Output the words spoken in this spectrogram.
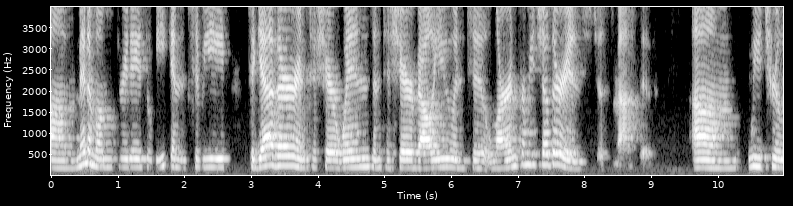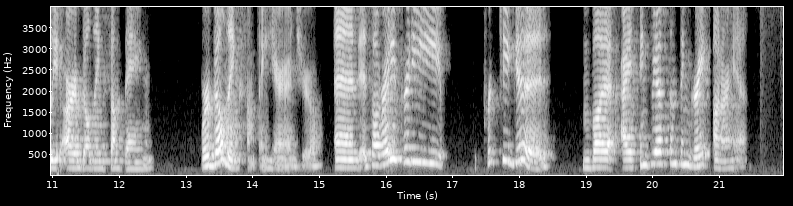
um, minimum three days a week. And to be together and to share wins and to share value and to learn from each other is just massive. Um, we truly are building something. We're building something here, Andrew, and it's already pretty, pretty good. But I think we have something great on our hands.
